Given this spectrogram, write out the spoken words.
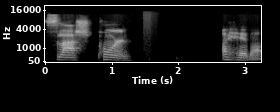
slash porn. I hear that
